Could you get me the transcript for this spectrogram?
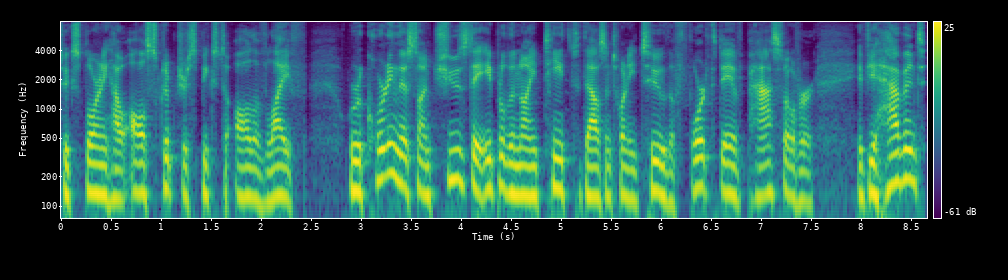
to exploring how all scripture speaks to all of life. We're recording this on Tuesday, April the 19th, 2022, the fourth day of Passover. If you haven't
